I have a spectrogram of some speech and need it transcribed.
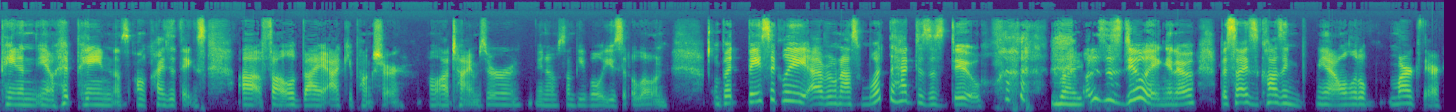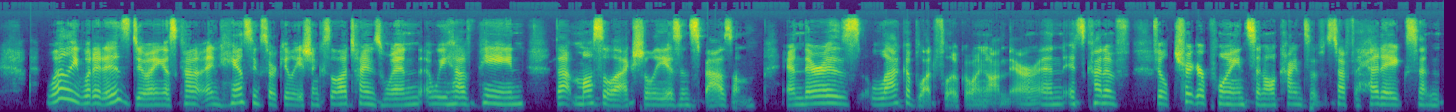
pain and you know hip pain, all kinds of things, uh, followed by acupuncture a lot of times, or you know, some people use it alone. But basically, everyone asks, "What the heck does this do? Right? what is this doing? You know, besides causing you know a little mark there." Well, what it is doing is kind of enhancing circulation because a lot of times when we have pain, that muscle actually is in spasm, and there is lack of blood flow going on there, and it's kind of feel trigger points and all kinds of stuff, headaches and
